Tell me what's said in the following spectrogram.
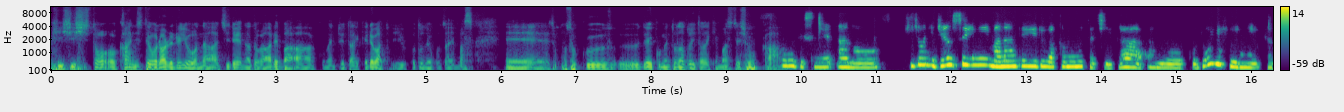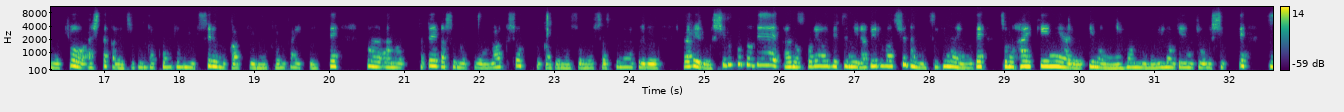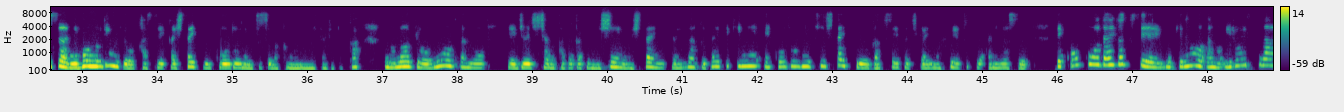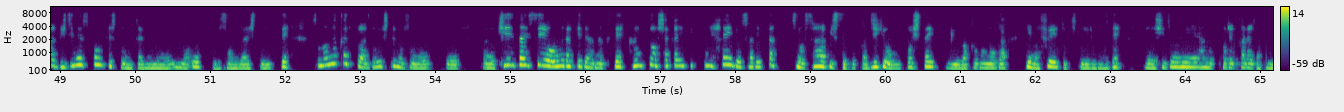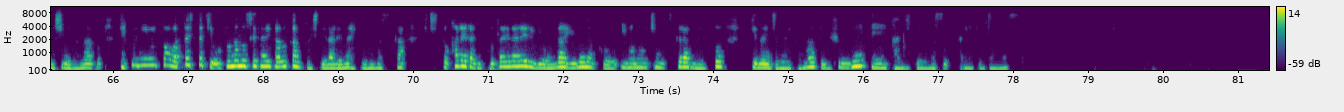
ひしひしと感じておられるような事例などがあれば、コメントいただければということでございます。えー、補足でコメントなどいただけますでしょうか？そうですね。あの非常に純粋に学んでいる若者たちが、あの、こうどういうふうに、あの、今日、明日から自分が行動に移せるのかっていうのを考えていて、まあ、あの、例えばその、こうワークショップとかでも、その、サステナブルラベルを知ることで、あの、これは別にラベルは手段に過ぎないので、その背景にある今の日本の森の現状を知って、実は日本の林業を活性化したいという行動に移す若者もいたりとか、この農業のあの、え従事者の方々に支援をしたいみたいな、具体的に、え行動に移したいという学生たちが今増えつつあります。で、高校、大学生向けの、あの、いろいろなビジネスコンテストみたいなのも今多く存在していて、その中ではどうしてもその、こう、あの経済性を追うだけではなくて、環境社会的に配慮されたそのサービスとか事業を起こしたいっていう若者が今増えてきているので、えー、非常にあのこれからが楽しみだなと。逆に言うと、私たち大人の世代がうかうかしてられないと言いますか、きちっと彼らに応えられるような世の中を今のうちに作らないといけないんじゃないかなというふうに、えー、感じています。ありがとうございます。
